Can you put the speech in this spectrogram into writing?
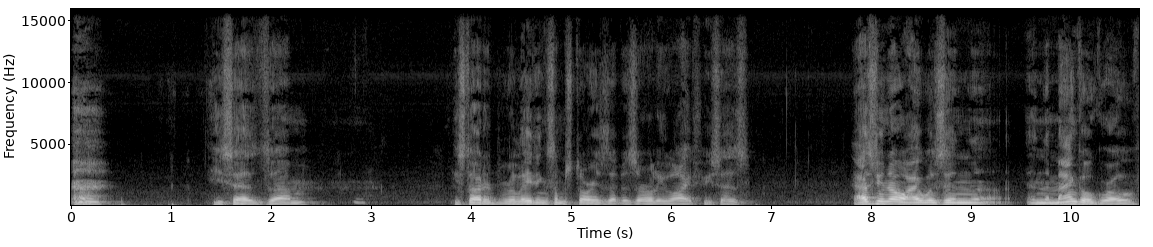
he says, um, he started relating some stories of his early life. He says, As you know, I was in the, in the mango grove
